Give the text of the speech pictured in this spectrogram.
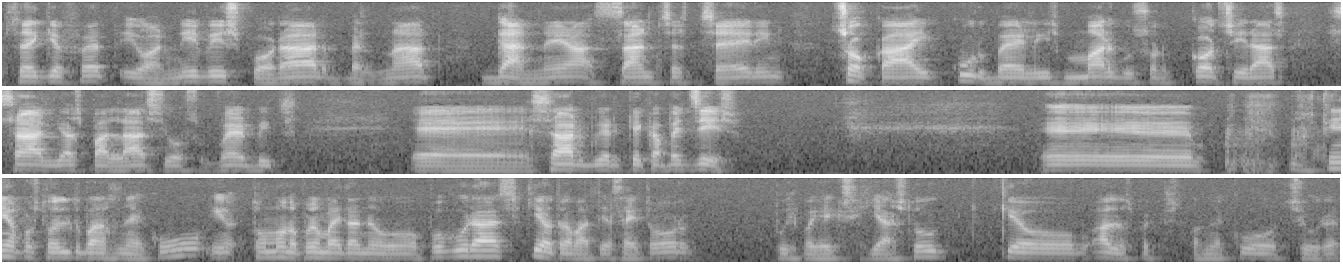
Σένκεφελντ, Ιωαννίδης, Σποράρ, Μπερνάτ, Γκανέα, Σάντσες, Τσέριν, Τσοκάι, Κουρμπέλης, Μάγκνουσον, Κότσιρας, Σάρλια, Παλάσιος, Βέρμπιτς, ε, Σάρβιερ και Καπετζή. Ε, αυτή είναι η αποστολή του Παναθηναϊκού. Το μόνο πρόβλημα ήταν ο Πούγκουρας και ο τραυματίας Αϊτόρ που είχε πάει για του και ο άλλος παίκτης του Παναθηναϊκού, ο Τσιουρέ,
